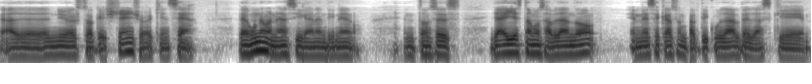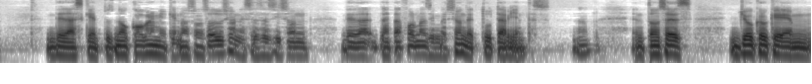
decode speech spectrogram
al New York Stock Exchange o a quien sea. De alguna manera sí ganan dinero. Entonces, ya ahí estamos hablando, en ese caso en particular, de las que, de las que pues, no cobran y que no son soluciones. Esas sí son de plataformas de inversión de tú te avientas. Entonces, yo creo que, em,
